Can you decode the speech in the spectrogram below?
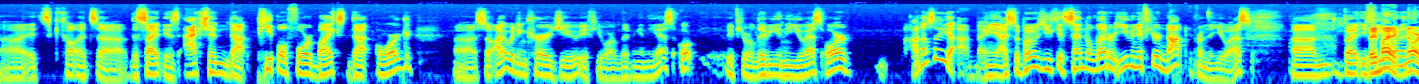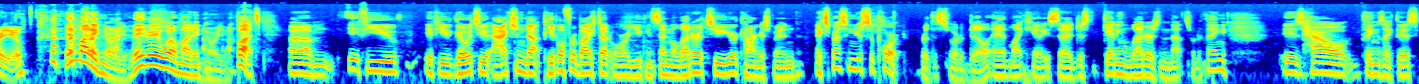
Uh, it's called it's uh, the site is action.peopleforbikes.org. Uh, so I would encourage you if you are living in the U.S. or if you're living in the U.S. or honestly, I I mean, I suppose you could send a letter even if you're not from the U.S. Um, but if They you might wanted- ignore you. they might ignore you. They very well might ignore you. But um, if you if you go to action.peopleforbikes.org, you can send a letter to your congressman expressing your support for this sort of bill. And like Haley said, just getting letters and that sort of thing is how things like this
